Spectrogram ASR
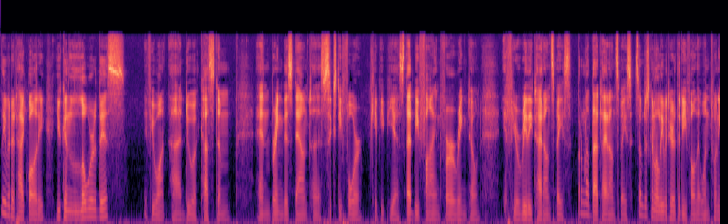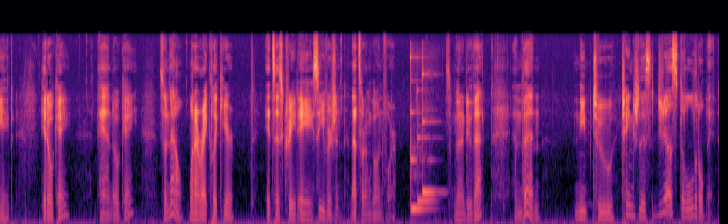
Leave it at high quality. You can lower this if you want. Uh, do a custom and bring this down to 64 kbps. That'd be fine for a ringtone if you're really tight on space. But I'm not that tight on space, so I'm just going to leave it here at the default at 128. Hit OK and OK. So now when I right click here, it says create AAC version. That's what I'm going for. So I'm going to do that. And then need to change this just a little bit.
